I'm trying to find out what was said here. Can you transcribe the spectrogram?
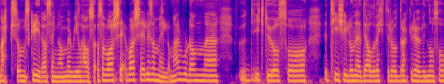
Mac som sklir av senga med Real House. Altså, hva, skjer, hva skjer liksom mellom her? Hvordan eh, gikk du også ti kilo ned i alle vekter og drakk rødvin og så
